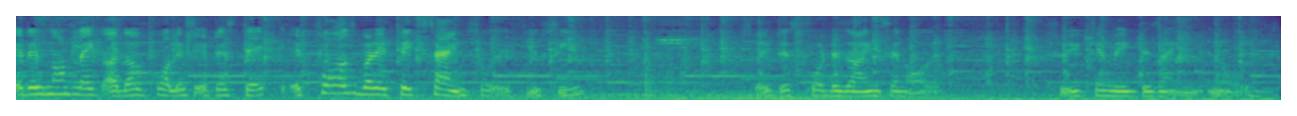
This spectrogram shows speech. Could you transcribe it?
It is not like other polish. It is thick. It falls but it takes time. So if you see so it is for designs and all. So you can make design and all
